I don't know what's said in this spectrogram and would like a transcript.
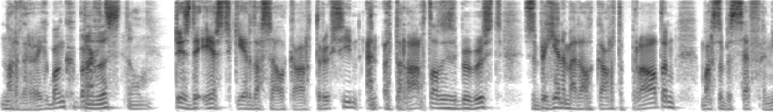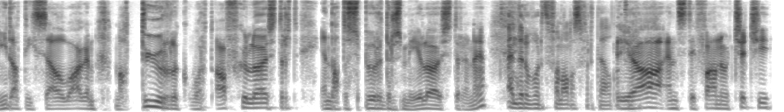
naar de rechtbank gebracht. Bewust dan. Het is de eerste keer dat ze elkaar terugzien. En uiteraard, dat is bewust. Ze beginnen met elkaar te praten, maar ze beseffen niet dat die celwagen natuurlijk wordt afgeluisterd en dat de speurders meeluisteren. Hè. En er wordt van alles verteld. natuurlijk. Ja, en Stefano Cecchi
